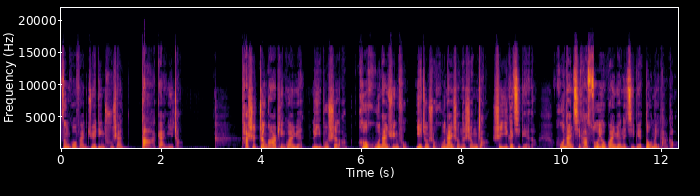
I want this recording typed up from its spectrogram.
曾国藩决定出山大干一场。他是正二品官员，礼部侍郎，和湖南巡抚，也就是湖南省的省长是一个级别的。湖南其他所有官员的级别都没他高。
